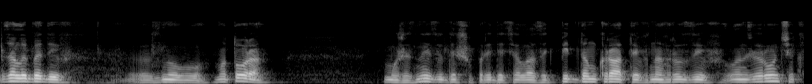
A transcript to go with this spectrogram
залебедив е, знову мотора. Може знизу дещо прийдеться лазити. Піддомкратив, нагрузив лонжерончик.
